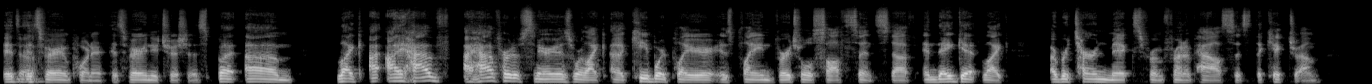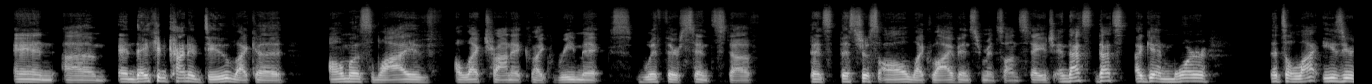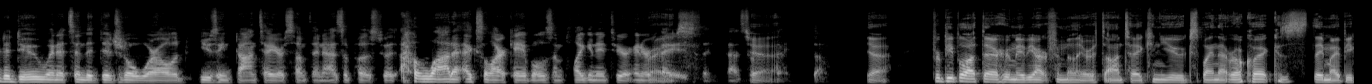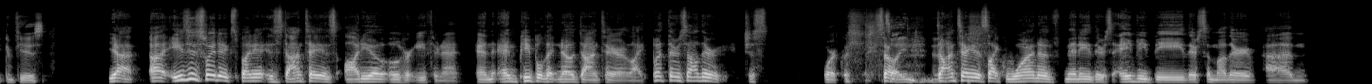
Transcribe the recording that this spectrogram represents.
It's yeah. it's very important. It's very nutritious. But um, like I, I have I have heard of scenarios where like a keyboard player is playing virtual soft synth stuff, and they get like a return mix from front of house. That's the kick drum, and um, and they can kind of do like a almost live electronic like remix with their synth stuff that's that's just all like live instruments on stage and that's that's again more that's a lot easier to do when it's in the digital world using Dante or something as opposed to a lot of XLR cables and plugging into your interface right. and that sort yeah. of thing. So, yeah. For people out there who maybe aren't familiar with Dante, can you explain that real quick? Because they might be confused. Yeah, uh, easiest way to explain it is Dante is audio over Ethernet, and and people that know Dante are like, but there's other. Just work with me. So Dante is like one of many. There's AVB. There's some other um,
